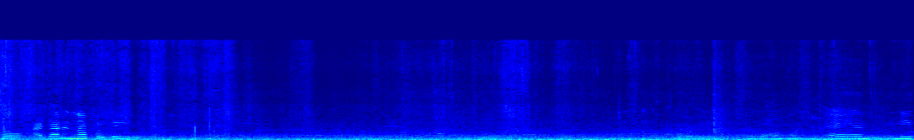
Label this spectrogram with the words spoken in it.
so I got enough of these. And you need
